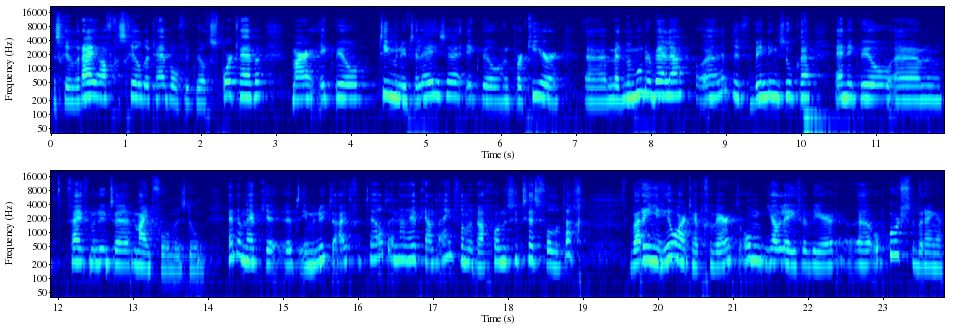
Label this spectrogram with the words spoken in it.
een schilderij afgeschilderd hebben. Of ik wil gesport hebben. Maar ik wil 10 minuten lezen. Ik wil een kwartier eh, met mijn moeder bellen. eh, de verbinding zoeken. En ik wil ehm, vijf minuten mindfulness doen. En dan heb je het in minuten uitgeteld. En dan heb je aan het eind van de dag gewoon een succesvolle dag. Waarin je heel hard hebt gewerkt om jouw leven weer eh, op koers te brengen.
